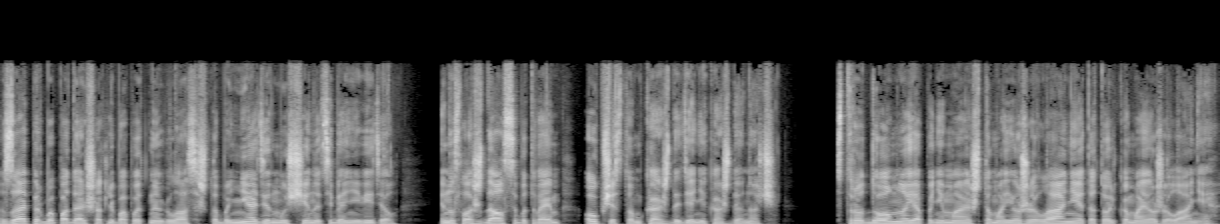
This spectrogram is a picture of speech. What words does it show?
Запер бы подальше от любопытных глаз, чтобы ни один мужчина тебя не видел, и наслаждался бы твоим обществом каждый день и каждую ночь. С трудом, но я понимаю, что мое желание — это только мое желание.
